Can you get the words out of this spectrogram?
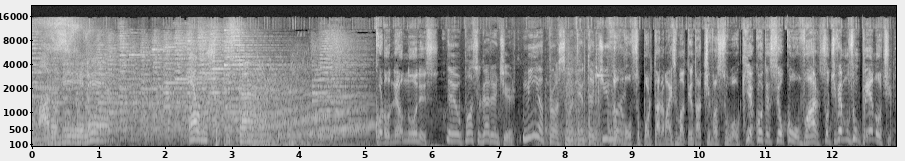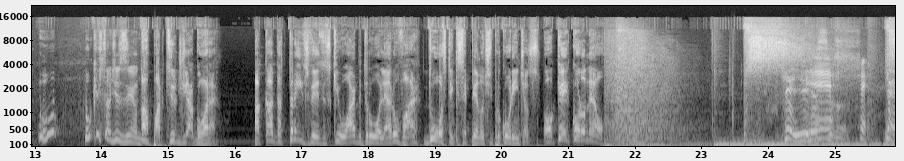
Omar Miller é o insuportável. Coronel Nunes. Eu posso garantir. Minha próxima tentativa. Não vou suportar mais uma tentativa sua. O que aconteceu com o VAR? Só tivemos um pênalti. O, o que está dizendo? A partir de agora, a cada três vezes que o árbitro olhar o VAR, duas tem que ser pênalti pro Corinthians. Ok, coronel? Que isso? Ixi. Que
